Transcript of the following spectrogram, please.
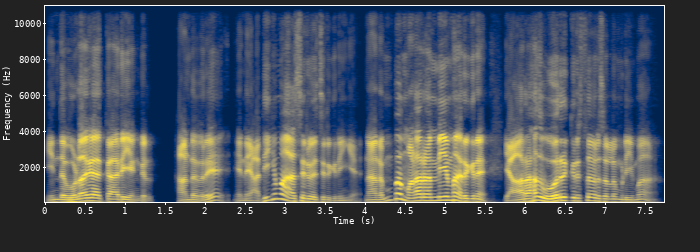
இந்த உலக காரியங்கள். ஆண்டவரே என்னை அதிகமாக ஆசீர்வச்சிருக்கிறீங்க. நான் ரொம்ப மனரம்மியமாக இருக்கிறேன். யாராவது ஒரு கிறிஸ்தவர் சொல்ல முடியுமா?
